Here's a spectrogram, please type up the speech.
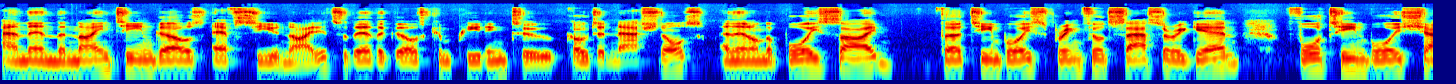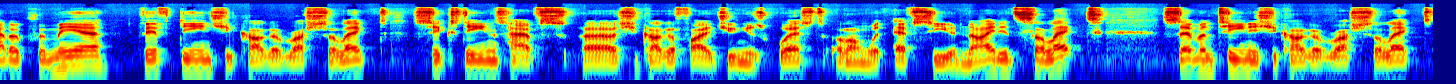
And then the 19 girls, FC United. So they're the girls competing to go to nationals. And then on the boys' side, 13 boys, Springfield Sasser again, 14 boys, Shadow Premier, 15 Chicago Rush Select, 16s have uh, Chicago Fire Juniors West along with FC United Select. 17 is Chicago Rush Select.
